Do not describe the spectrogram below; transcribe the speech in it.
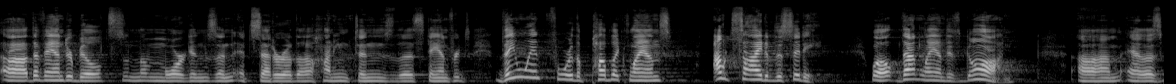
uh, the Vanderbilts and the Morgans and et cetera, the Huntingtons, the Stanfords, they went for the public lands outside of the city. Well, that land is gone um, as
